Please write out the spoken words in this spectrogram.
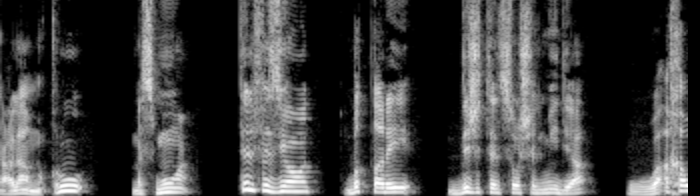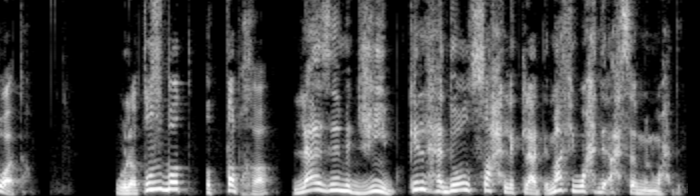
إعلان مقروء مسموع تلفزيون بالطريق digital social media وأخواتها. ولتزبط الطبخة لازم تجيب كل هدول صح الثلاثة ما في وحدة أحسن من وحدة.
